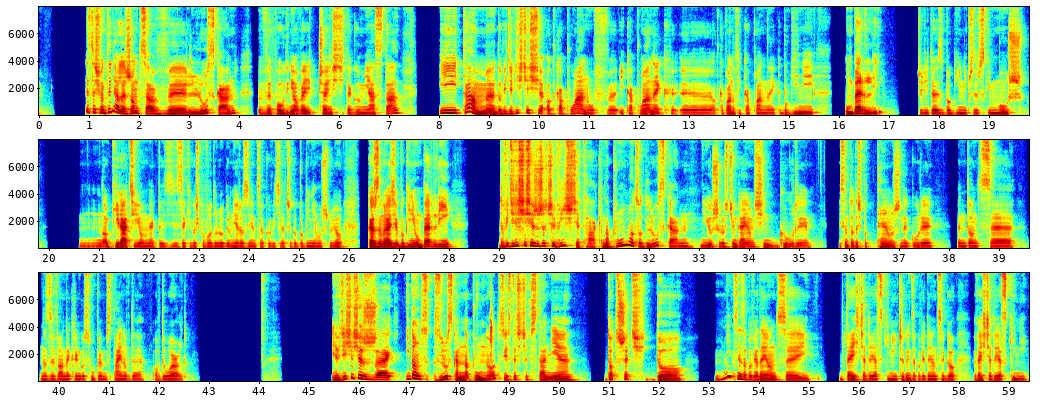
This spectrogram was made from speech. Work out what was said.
Jest to świątynia leżąca w Luskan, w południowej części tego miasta. I tam dowiedzieliście się od kapłanów e, i kapłanek, e, od kapłanów i kapłanek bogini Umberli, czyli to jest bogini przede wszystkim mórz. No, piraci ją jakby z z jakiegoś powodu lubią. Nie rozumiem całkowicie, dlaczego boginię mórz lubią. Każdym razie bogini Umberli dowiedzieliście się, że rzeczywiście tak, na północ od Luskan już rozciągają się góry. I są to dość potężne góry, będące nazywane kręgosłupem Spine of the, of the World. I dowiedzieliście się, że idąc z Luskan na północ, jesteście w stanie dotrzeć do nic nie zapowiadającej wejścia do jaskini, niczego nie zapowiadającego wejścia do jaskini,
